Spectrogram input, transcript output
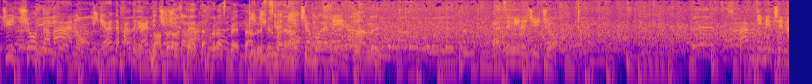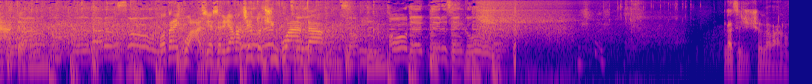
Ciccio Tavano. Mica, grande a parte grande No, Ciccio però aspetta, Tavano. però aspetta, Andre, fermati un 10 attimo. abbonamenti. Andre, Grazie mille Ciccio. Spam di mecenate. Potrei quasi, eh, se arriviamo a 150. Grazie Ciccio Tavano.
